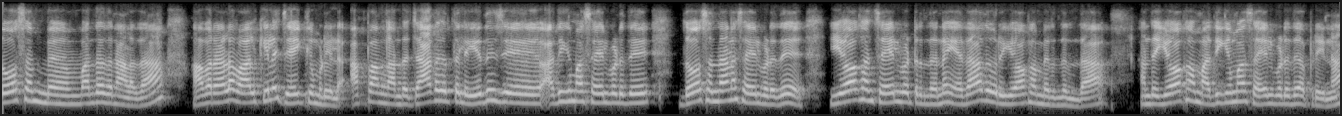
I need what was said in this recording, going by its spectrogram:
தோஷம் வந்ததுனால தான் அவரால் வாழ்க்கையில் ஜெயிக்க முடியல. அப்போ அங்கே அந்த ஜாதகத்தில் எது அதிகமாக செயல்படுது? தோஷம் தானே செயல்படுது. யோகம் செயல்பட்டு இருந்ததுன்னா ஏதாவது ஒரு யோகம் இருந்திருந்தா அந்த யோகம் அதிகமாக செயல்படுது அப்படின்னா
